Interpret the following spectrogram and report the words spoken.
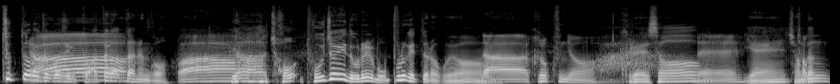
뚝 떨어져 가지고 야. 이렇게 왔다 갔다 하는 거. 와. 야, 저 도저히 노래를 못 부르겠더라고요. 아, 그렇군요. 아, 그래서 네. 예, 정답 정,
